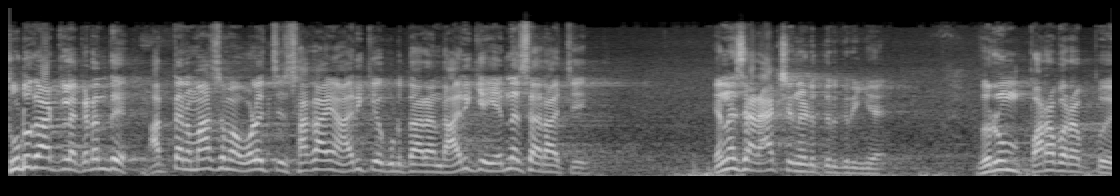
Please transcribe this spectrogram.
சுடுகாட்டில் கிடந்து அத்தனை மாசமா உழைச்சி சகாயம் அறிக்கை கொடுத்தாரு. அந்த அறிக்கை என்ன சார் ஆச்சு? என்ன சார் ஆக்ஷன் எடுத்திருக்கிறீங்க? வெறும் பரபரப்பு.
